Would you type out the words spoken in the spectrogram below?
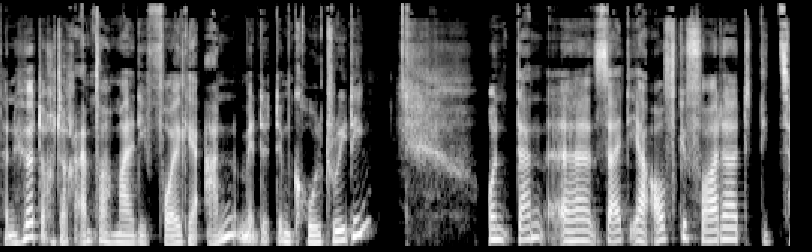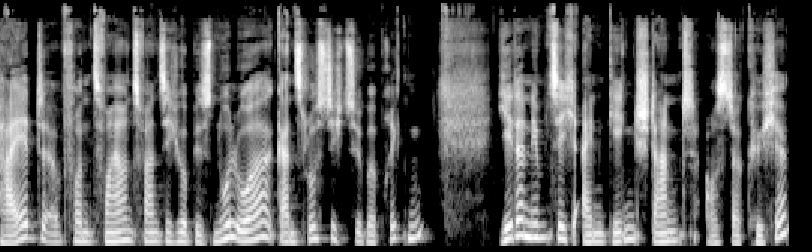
dann hört doch doch einfach mal die Folge an mit dem Cold Reading. Und dann äh, seid ihr aufgefordert, die Zeit von 22 Uhr bis 0 Uhr ganz lustig zu überbrücken. Jeder nimmt sich einen Gegenstand aus der Küche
